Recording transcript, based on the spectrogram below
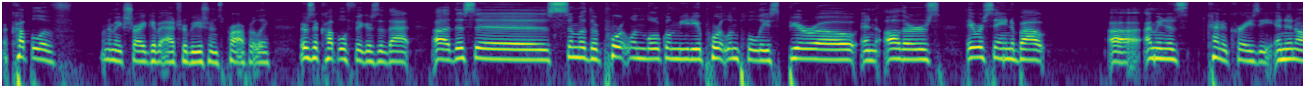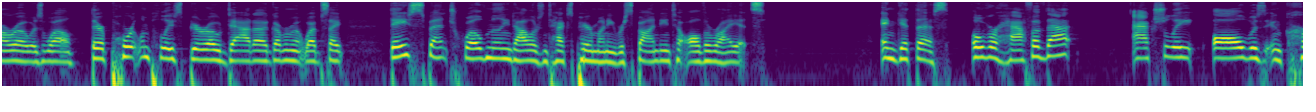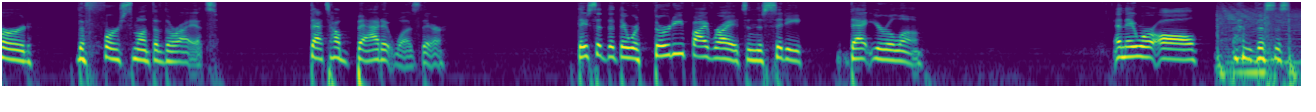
a couple of i want to make sure i give attributions properly. There's a couple of figures of that. Uh, this is some of the portland local media portland police bureau and others. They were saying about uh, I mean, it's kind of crazy. And NRO as well. Their Portland Police Bureau data government website they spent $12 million in taxpayer money responding to all the riots. And get this over half of that actually all was incurred the first month of the riots. That's how bad it was there. They said that there were 35 riots in the city that year alone. And they were all, this is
